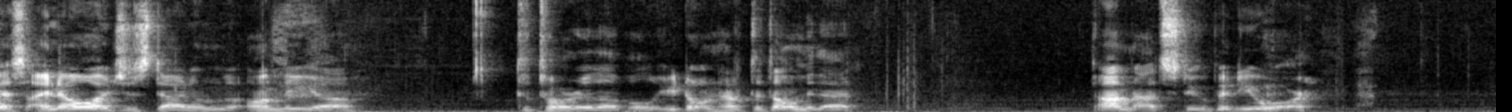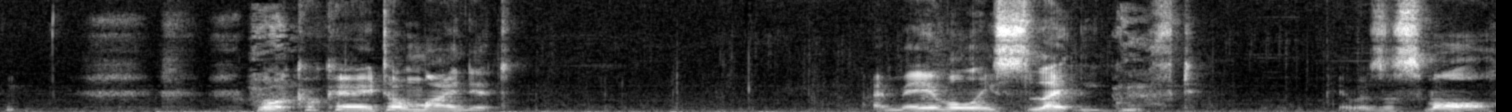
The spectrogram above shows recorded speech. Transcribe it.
Yes, I know I just died on the on the uh, tutorial level. You don't have to tell me that. I'm not stupid, you are. Look, okay, don't mind it. I may have only slightly goofed. It was a small.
